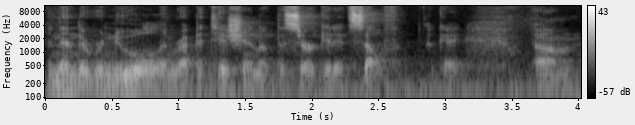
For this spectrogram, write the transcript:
and then the renewal and repetition of the circuit itself. Okay. Um,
